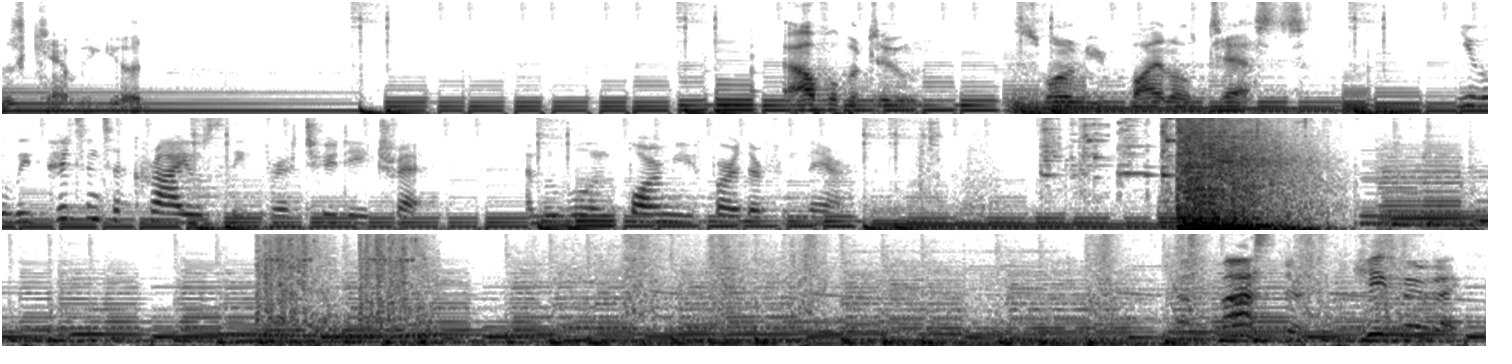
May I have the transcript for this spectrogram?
this can't be good. Alpha Platoon, this is one of your final tests. You will be put into cryo sleep for a two day trip, and we will inform you further from there. Bastard! Keep moving!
